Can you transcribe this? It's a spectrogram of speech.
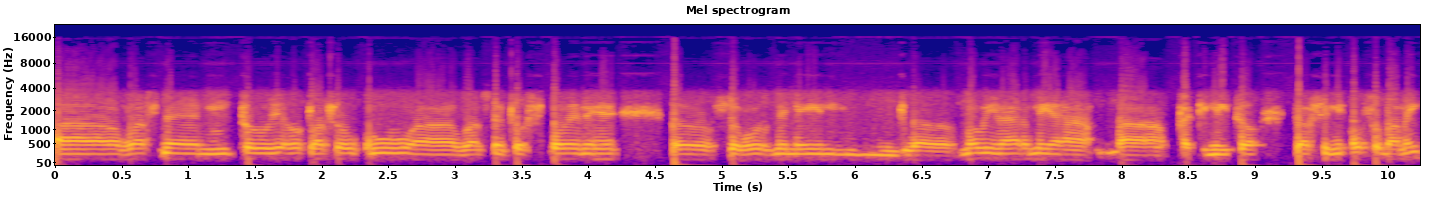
a vlastne tú jeho tlačovku a vlastne to spojenie uh, s rôznymi novinármi a, a takýmito ďalšími osobami,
